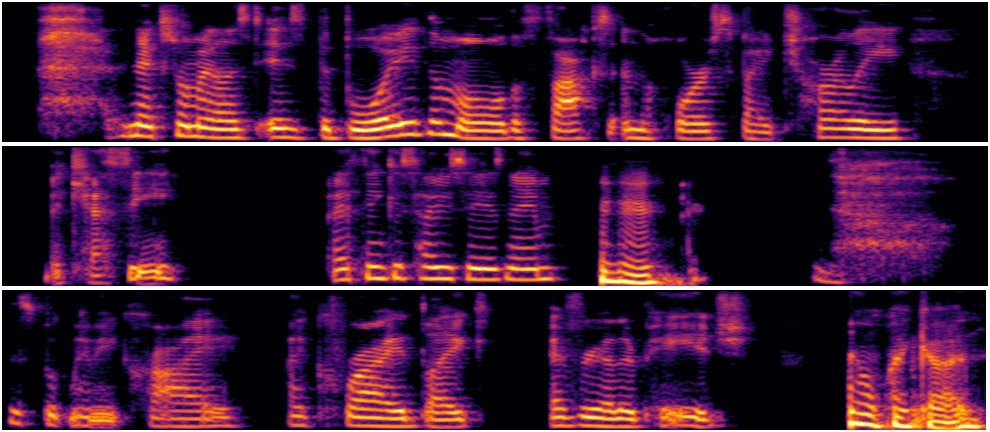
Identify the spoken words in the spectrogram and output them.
Next on my list is The Boy, the Mole, the Fox, and the Horse by Charlie Mackesy, I think is how you say his name. Mm-hmm. This book made me cry. I cried like every other page. Oh my God.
